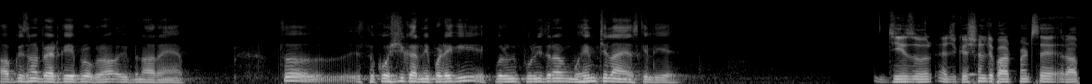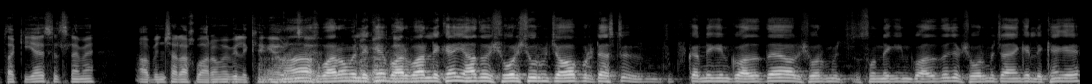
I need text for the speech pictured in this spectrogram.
आप किस तरह बैठ के ये प्रोग्राम बना रहे हैं? तो इस पर कोशिश करनी पड़ेगी एक पूरी पूरी तरह मुहिम चलाएँ इसके लिए। जी हजूर एजुकेशन डिपार्टमेंट से रबता किया है इस सिलसिले में। आप इंशाल्लाह अखबारों में भी लिखेंगे हाँ अखबारों में लिखें बार बार लिखें। यहाँ तो शोर शोर मचाओ प्रोटेस्ट करने की इनको आदत है और शोर में सुनने की इनको आदत है। जब शोर मचाएँगे लिखेंगे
